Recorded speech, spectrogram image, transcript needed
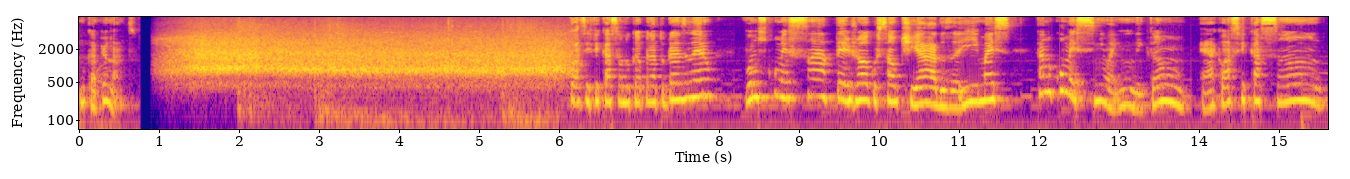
no campeonato. Classificação do Campeonato Brasileiro. Vamos começar a ter jogos salteados aí, mas tá no comecinho ainda, então é a classificação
